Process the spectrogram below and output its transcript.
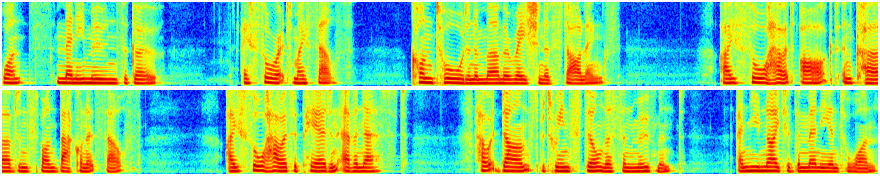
Once, many moons ago, I saw it myself, contoured in a murmuration of starlings I saw how it arced and curved and spun back on itself. I saw how it appeared in Evernest, how it danced between stillness and movement, and united the many into one.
